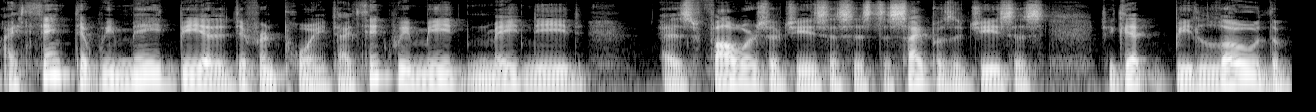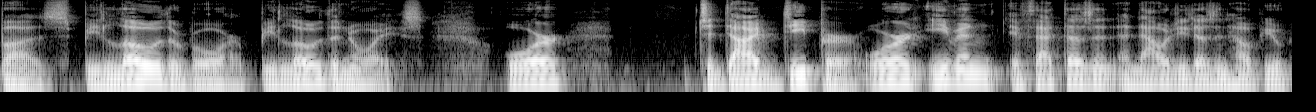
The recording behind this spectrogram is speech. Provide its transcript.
I think that we may be at a different point. I think we may, may need, as followers of Jesus, as disciples of Jesus, to get below the buzz, below the roar, below the noise, or to dive deeper, or even if that doesn't analogy doesn't help you,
